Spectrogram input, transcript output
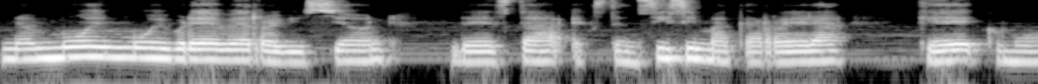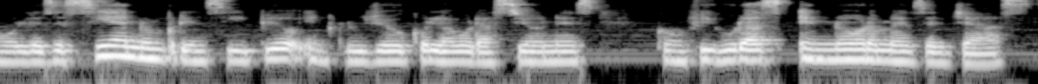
una muy, muy breve revisión de esta extensísima carrera que, como les decía en un principio, incluyó colaboraciones con figuras enormes del jazz.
